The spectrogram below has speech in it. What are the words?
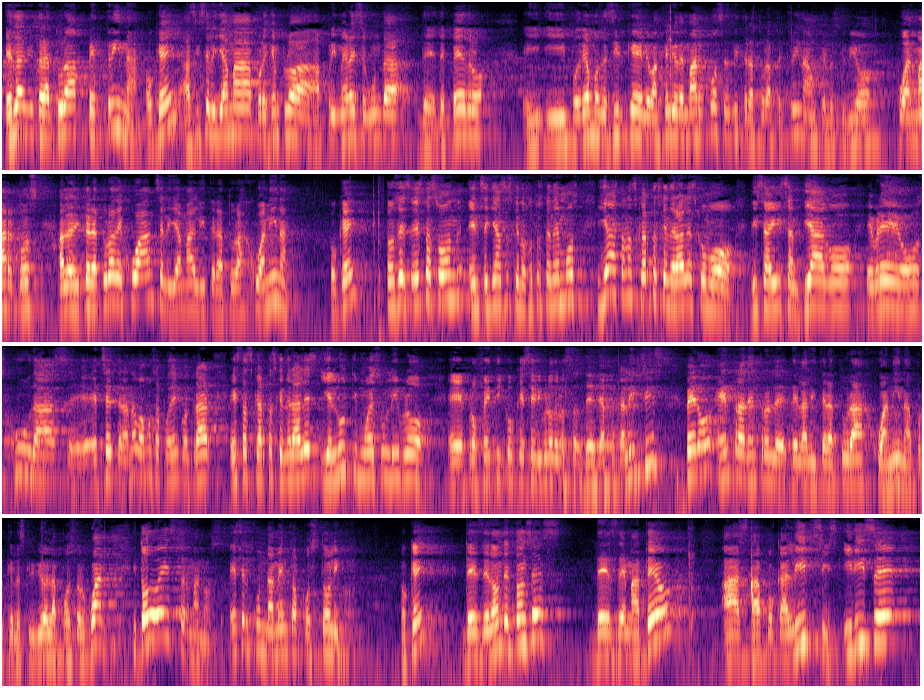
es la literatura petrina, ¿ok? Así se le llama, por ejemplo, a, primera y segunda de, Pedro. Y, podríamos decir que el Evangelio de Marcos es literatura petrina, aunque lo escribió Juan Marcos. A la literatura de Juan se le llama literatura juanina, ¿ok? Entonces, estas son enseñanzas que nosotros tenemos y ya están las cartas generales como dice ahí Santiago, Hebreos, Judas, eh, etcétera, ¿no? Vamos a poder encontrar estas cartas generales y el último es un libro eh, profético que es el libro de, los, de, Apocalipsis, pero entra dentro de la literatura juanina porque lo escribió el apóstol Juan. Y todo esto, hermanos, es el fundamento apostólico, ¿ok? ¿Desde dónde entonces? Desde Mateo hasta Apocalipsis. Y dice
